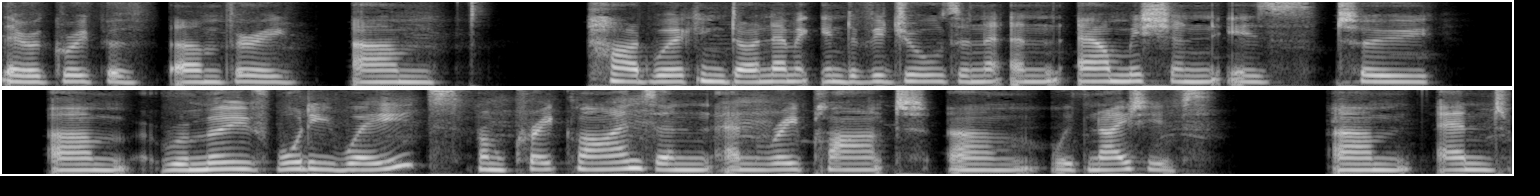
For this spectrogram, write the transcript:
they're a group of um, very um, hardworking, dynamic individuals, and and our mission is to um, remove woody weeds from creek lines and and replant um, with natives. Um, and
